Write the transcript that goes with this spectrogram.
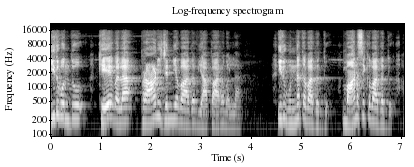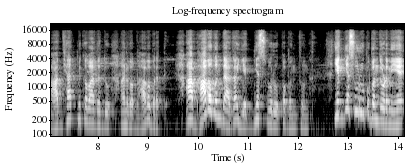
ಇದು ಒಂದು ಕೇವಲ ಪ್ರಾಣಿಜನ್ಯವಾದ ವ್ಯಾಪಾರವಲ್ಲ. ಇದು ಉನ್ನತವಾದದ್ದು. ಮಾನಸಿಕವಾದದ್ದು, ಆಧ್ಯಾತ್ಮಿಕವಾದದ್ದು ಅನ್ನುವ ಭಾವ ಬರುತ್ತೆ. ಆ ಭಾವ ಬಂದಾಗ ಯಜ್ಞ ಸ್ವರೂಪ ಬಂತು ಅಂತ. ಯಜ್ಞ ಸ್ವರೂಪ ಬಂದೊಡನೆಯೇ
